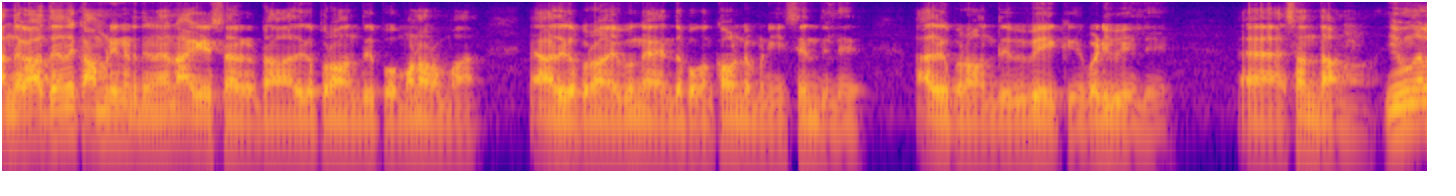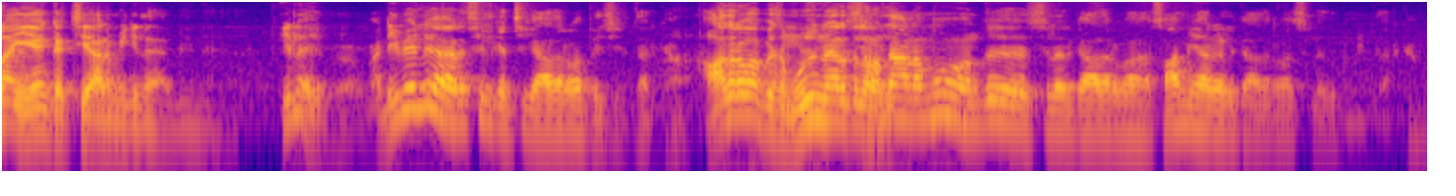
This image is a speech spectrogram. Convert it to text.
அந்த காலத்துலேருந்து காமெடின்னு எடுத்துக்கினா நாகேஷாக இருக்கட்டும் அதுக்கப்புறம் வந்து இப்போ மனோரமா அதுக்கப்புறம் இவங்க இந்த பக்கம் கவுண்டமணி செந்தில் அதுக்கப்புறம் வந்து விவேக் வடிவேலு சந்தானம் இவங்கெல்லாம் ஏன் கட்சி ஆரம்பிக்கல அப்படின்னு? இல்ல இப்ப வடிவேலு அரசியல் கட்சிக்கு ஆதரவா பேசிட்டு தான் இருக்காங்க. ஆதரவாக பேச முழு நேரத்தில் சந்தானமும் வந்து சிலருக்கு ஆதரவா சாமியார்களுக்கு ஆதரவா சிலது பண்ணிட்டு தான் இருக்காங்க.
